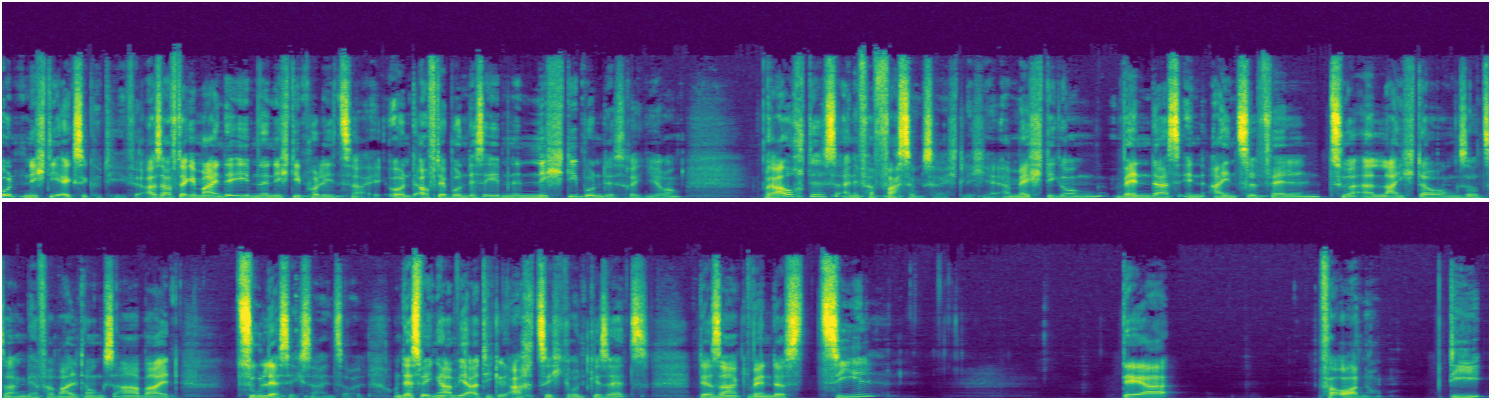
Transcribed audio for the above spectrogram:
und nicht die Exekutive. Also auf der Gemeindeebene nicht die Polizei und auf der Bundesebene nicht die Bundesregierung braucht es eine verfassungsrechtliche Ermächtigung, wenn das in Einzelfällen zur Erleichterung sozusagen der Verwaltungsarbeit zulässig sein soll. Und deswegen haben wir Artikel 80 Grundgesetz, der sagt, wenn das Ziel der Verordnung, die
